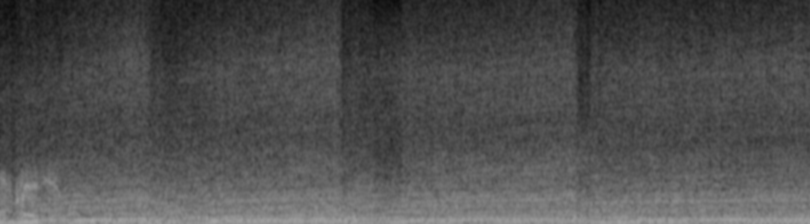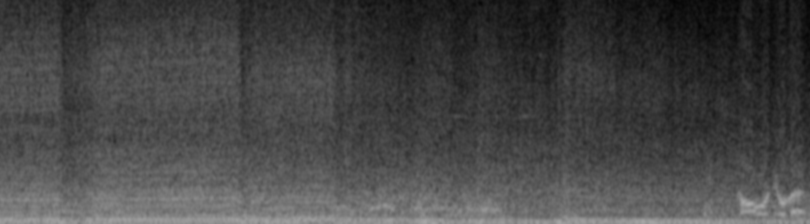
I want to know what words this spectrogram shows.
He's cleared you. Car on your left.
